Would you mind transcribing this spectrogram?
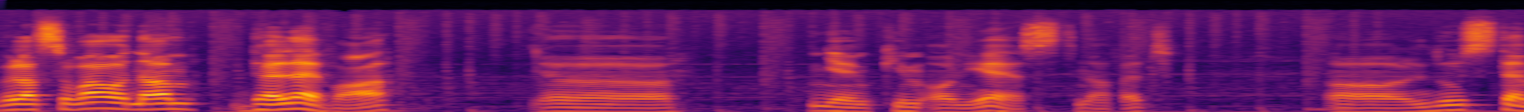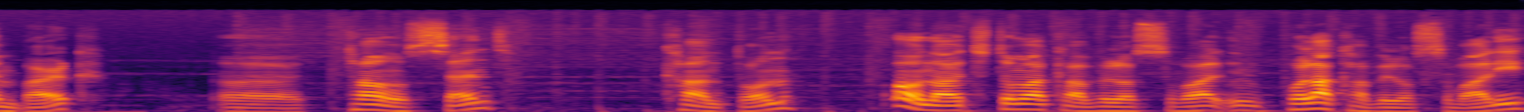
Wylosowało nam Delewa. Yy, nie wiem kim on jest nawet. Yy, Lustenberg. Yy, Townsend. Kanton. O, nawet Tomaka wylosowali, Polaka wylosowali.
